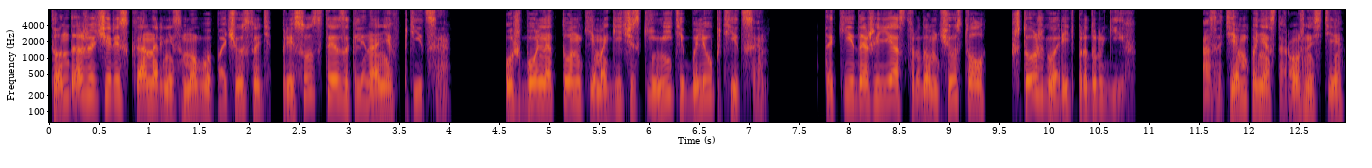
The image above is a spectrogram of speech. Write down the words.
то он даже через сканер не смог бы почувствовать присутствие заклинания в птице. Уж больно тонкие магические нити были у птицы. Такие даже я с трудом чувствовал, что уж говорить про других. А затем, по неосторожности,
